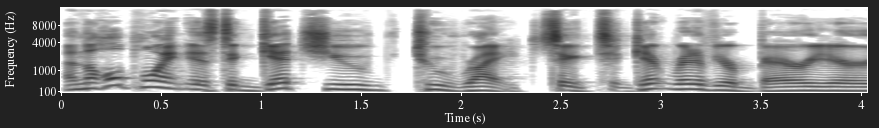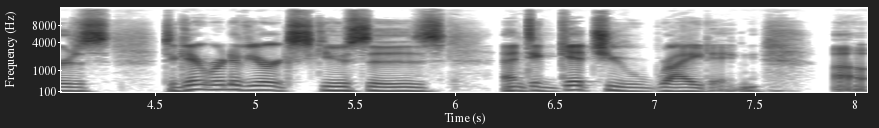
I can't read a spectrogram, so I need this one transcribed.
And the whole point is to get you to write, to, to get rid of your barriers, to get rid of your excuses, and to get you writing. Uh,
